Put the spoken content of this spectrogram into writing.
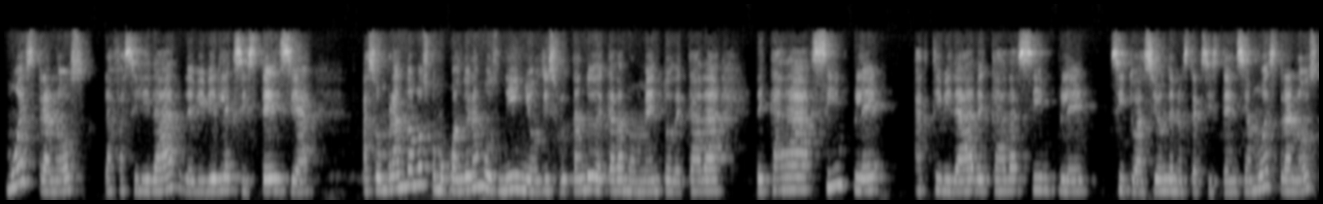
Muéstranos la facilidad de vivir la existencia asombrándonos como cuando éramos niños, disfrutando de cada momento, de cada, de cada simple actividad, de cada simple situación de nuestra existencia. Muéstranos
